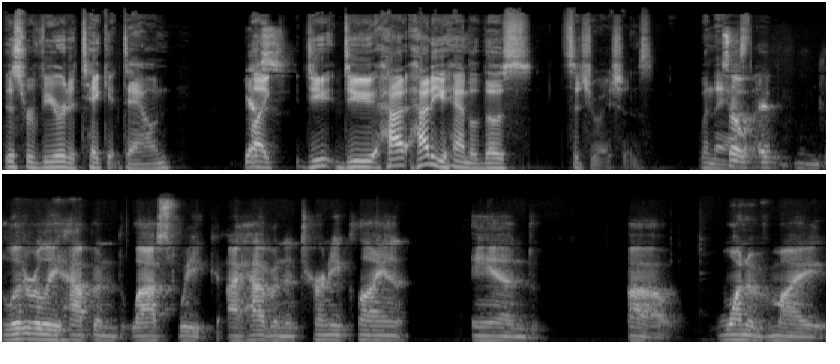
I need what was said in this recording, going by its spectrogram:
this reviewer to take it down?" Yes. Like, do you do you how how do you handle those situations when they so it literally happened last week. I have an attorney client and uh, one of my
